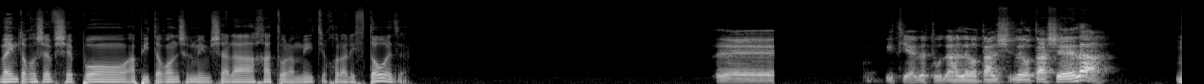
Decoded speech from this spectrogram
והאם אתה חושב שפה הפתרון של ממשלה אחת עולמית יכולה לפתור את זה? היא תהיה נתונה לאותה, לאותה שאלה. Mm.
